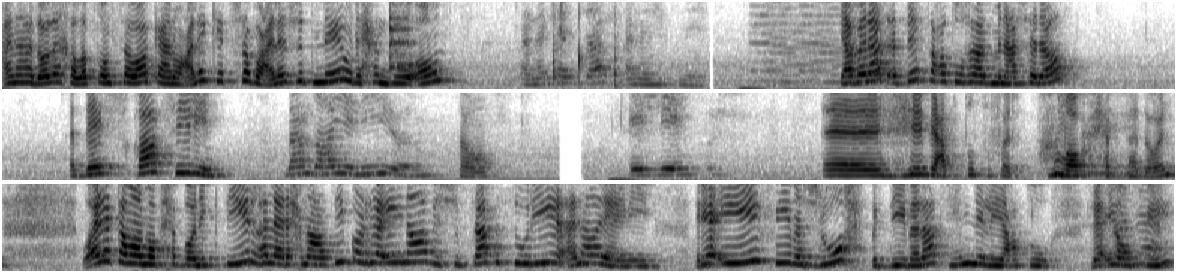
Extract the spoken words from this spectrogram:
أنا هدول خلطتهم سوا كانوا على كاتشب وعلى جبنة ورح ندوقهم أنا كاتشب أنا جبنة يا بنات قد إيه بتعطوا هاد من عشرة؟ قديش؟ قاعد شيلين Ben daha yeni yiyorum. تمام 50. آه هيفي عطته صفر ما بحب هدول وأنا كمان ما بحبهم كثير هلأ رح نعطيكم رأينا بالشيبسات السورية. أنا يعني رأيي في مجروح بدي بناتي هن اللي يعطوا رأيهم. فيه.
